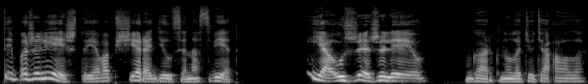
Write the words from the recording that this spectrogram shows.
Ты пожалеешь, что я вообще родился на свет. Я уже жалею, — гаркнула тетя Алла.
